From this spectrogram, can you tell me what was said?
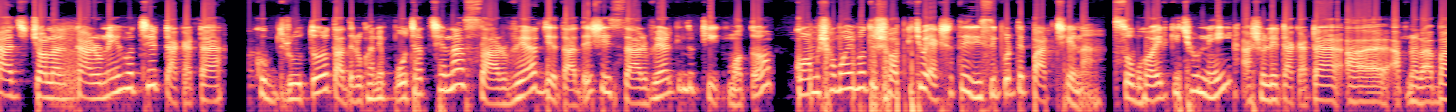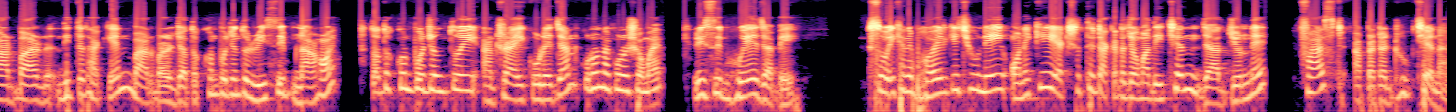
কাজ চলার কারণে হচ্ছে টাকাটা খুব দ্রুত তাদের ওখানে পৌঁছাচ্ছে না। সার্ভেয়ার যে তাদের, সেই সার্ভেয়ার কিন্তু ঠিক মতো কম সময়ের মধ্যে সবকিছু একসাথে রিসিভ করতে পারছে না। সো ভয়ের কিছু নেই। আসলে টাকাটা আপনারা বারবার দিতে থাকেন, বারবার যতক্ষণ পর্যন্ত রিসিভ না হয়, ততক্ষণ পর্যন্তই ট্রাই করে যান। কোনো না কোনো সময় রিসিভ হয়ে যাবে। সো এখানে ভয়ের কিছু নেই। অনেকেই একসাথে টাকাটা জমা দিচ্ছেন, যার জন্যে ফার্স্ট আপনারটা ঢুকছে না।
